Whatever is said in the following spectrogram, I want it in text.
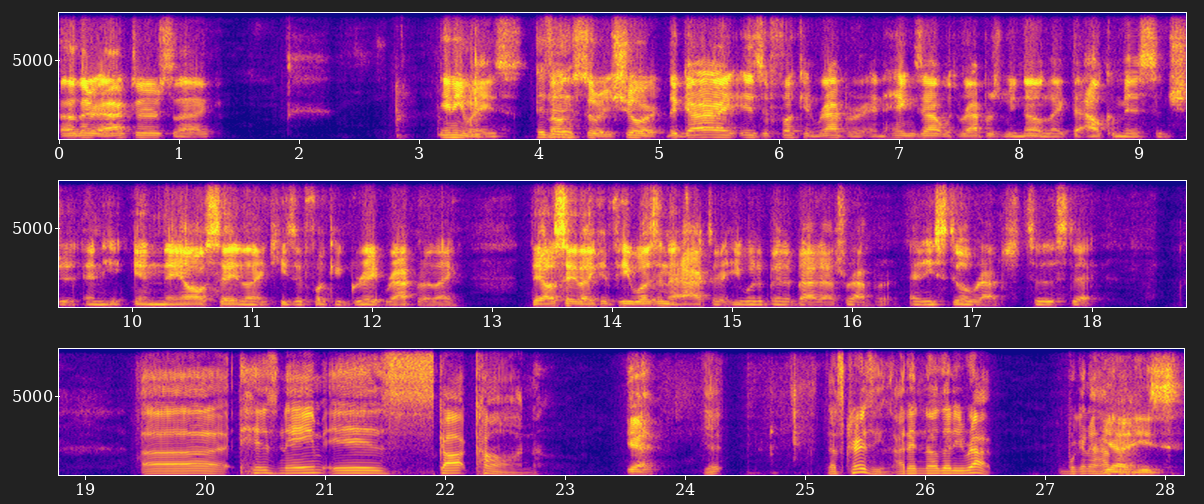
other actors like anyways Is long it- story short the guy is a fucking rapper and hangs out with rappers we know like the alchemists and shit and he and they all say like he's a fucking great rapper like they all say like if he wasn't an actor he would have been a badass rapper and he still raps to this day Uh, his name is Scott Caan. yeah That's crazy. I didn't know that he rapped. We're gonna have yeah to, he's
